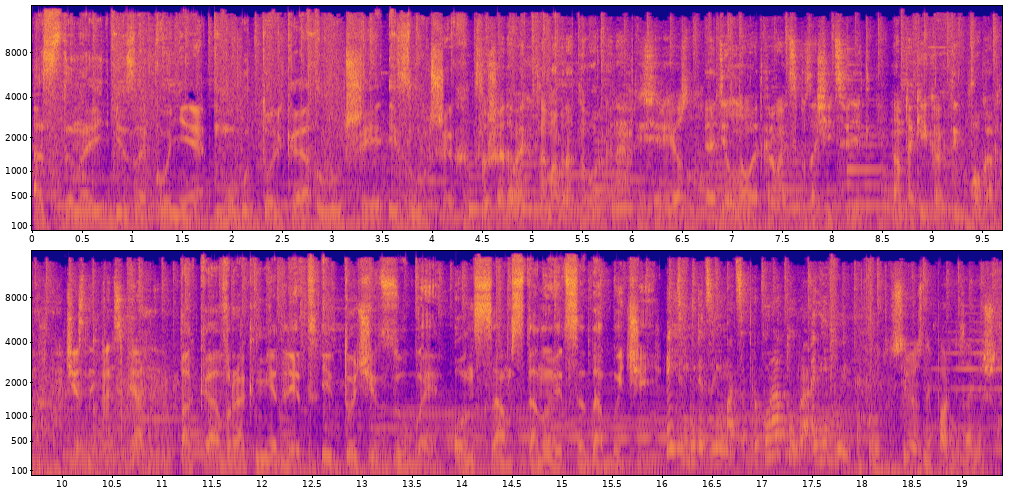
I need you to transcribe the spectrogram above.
Остановить беззаконие могут только лучшие из лучших. Слушай, а давай к нам обратно в органы. Ты серьезно? Отдел новый открывается по защите свидетелей. Нам такие, как ты, во как нужны. Честные, принципиальные. Пока враг медлит и точит зубы, он сам становится добычей. Этим будет заниматься прокуратура, а не вы. Походу, тут серьезные парни замешаны.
